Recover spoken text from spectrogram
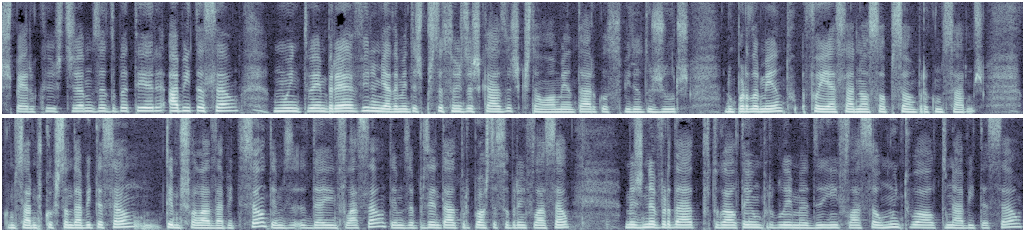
Espero que estejamos a debater a habitação muito em breve, nomeadamente as prestações das casas, que estão a aumentar com a subida dos juros no Parlamento. Foi essa a nossa opção para começarmos. Começarmos com a questão da habitação. Temos falado da habitação, temos da inflação, temos apresentado propostas sobre a inflação, mas na verdade Portugal tem um problema de inflação muito alto na habitação,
